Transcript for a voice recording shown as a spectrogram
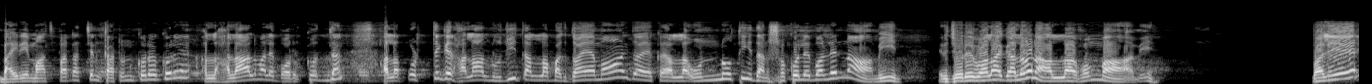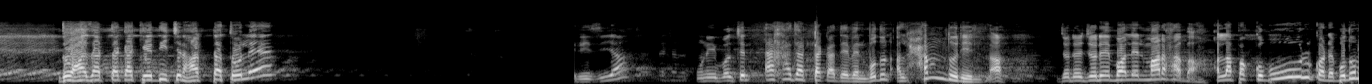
বাইরে মাছ পাঠাচ্ছেন, কার্টুন করে করে, আল্লাহ হালাল মালে বরকত দেন। আল্লাহ প্রত্যেকের হালাল রুজিত আল্লাহ পাক দয়াময়, দয়া করে আল্লাহ উন্নতি দেন। সকলে বলেন না, আমিন। এর জোরে বলা গেল না আল্লাহ হোম্মা আমিন। বলে দু হাজার টাকা কে দিচ্ছেন? হাতটা তোলে রিজিয়া, উনি বলছেন, এক হাজার টাকা দেবেন। বলুন, আলহামদুলিল্লাহ। জোরে জোরে বলেন মারহাবা। আল্লাহ পাক কবুল করে বলুন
